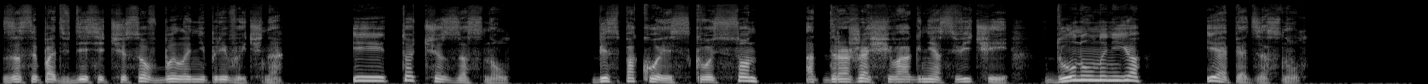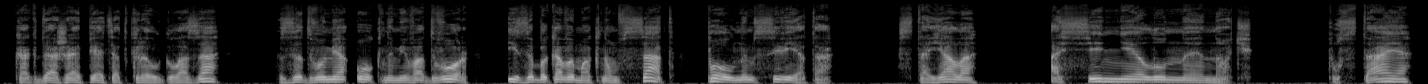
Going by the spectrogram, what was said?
Засыпать в десять часов было непривычно. И тотчас заснул. Беспокоясь сквозь сон от дрожащего огня свечи, дунул на нее и опять заснул. Когда же опять открыл глаза, за двумя окнами во двор и за боковым окном в сад, полным света, стояла осенняя лунная ночь, пустая,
